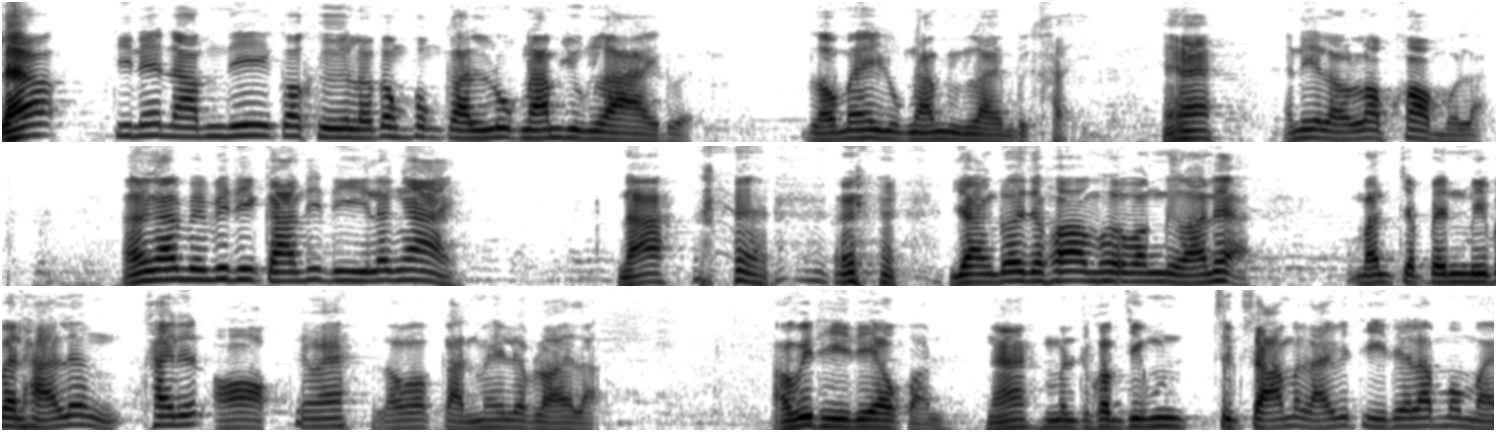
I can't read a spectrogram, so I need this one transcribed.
แล้วที่แนะนำนี้ก็คือเราต้องป้องกันลูกน้ำยุงลายด้วย เราไม่ให้ลูกน้ำยุงลายมันไปไข่นะฮะอันนี้เรารอบครอบหมดละอันนั้นเป็นวิธีการที่ดีและง่าย นะ อย่างโดยเฉพาะอำเภอวังเหนือเนี่ย มันจะเป็นมีปัญหาเรื่องไข้เลือดออกใช่ไหมเราก็กันไม่ให้เรียบร้อยละเอาวิธีเดียวก่อนนะ มันความจริงศึกษามาหลายวิธีได้รับมอบหมาย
